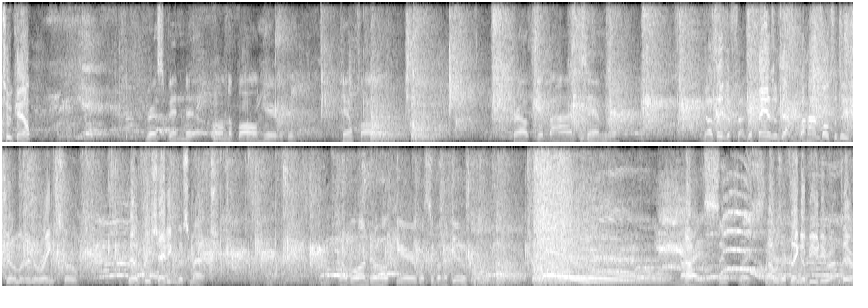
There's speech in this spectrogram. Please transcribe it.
Two count. Ref's been on the ball here with the pinfall. crowds get behind Samuel. You know, I think the, the fans have gotten behind both of these gentlemen in the ring, so they're appreciating this match. Double underhook here. What's it gonna do? Oh, nice suplex. That was a thing of beauty right there.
